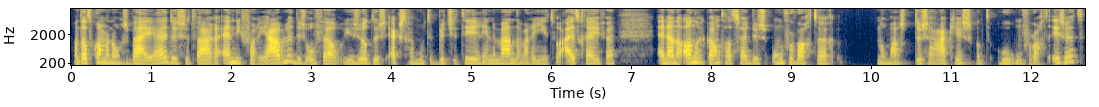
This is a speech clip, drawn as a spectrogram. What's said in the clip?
Want dat kwam er nog eens bij. Hè? Dus het waren en die variabelen. Dus ofwel, je zult dus extra moeten budgetteren in de maanden waarin je het wil uitgeven. En aan de andere kant had zij dus onverwachte, nogmaals tussen haakjes, want hoe onverwacht is het?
